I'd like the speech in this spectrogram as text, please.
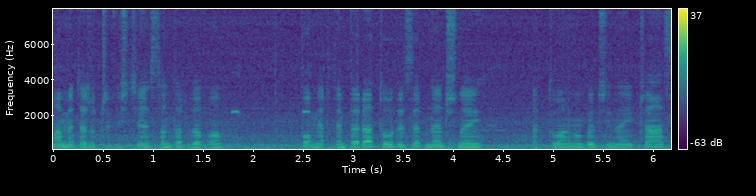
Mamy też oczywiście standardowo pomiar temperatury zewnętrznej, aktualną godzinę i czas.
